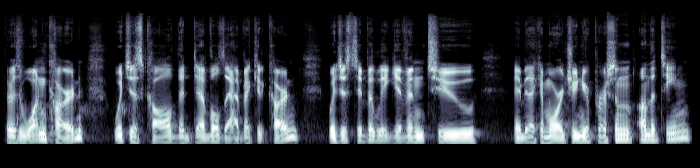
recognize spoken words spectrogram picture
There's one card which is called the Devil's Advocate card, which is typically given to maybe like a more junior person on the team.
